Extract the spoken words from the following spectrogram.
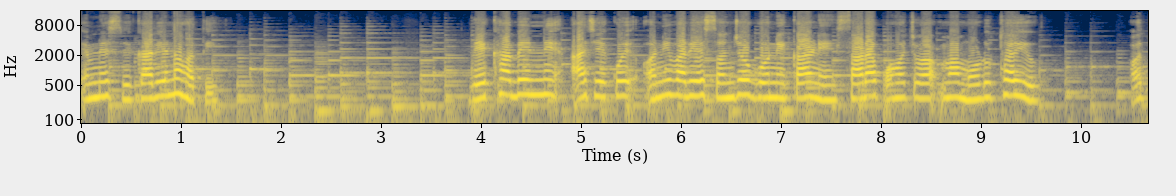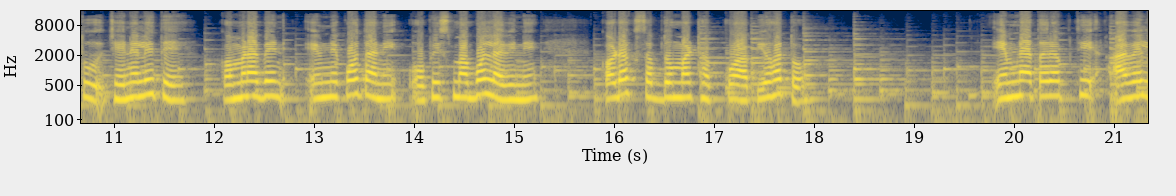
એમને સ્વીકાર્ય ન હતી. રેખાબેનને આજે કોઈ અનિવાર્ય સંજોગોને કારણે શાળા પહોંચવામાં મોડું થયું હતું, જેને લીધે કમળાબેન એમને પોતાની ઓફિસમાં બોલાવીને કડક શબ્દોમાં ઠપકો આપ્યો હતો. એમના તરફથી આવેલ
